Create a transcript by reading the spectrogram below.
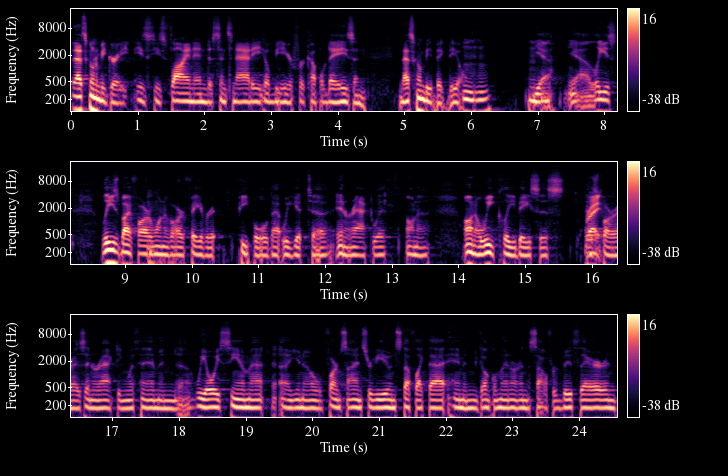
that's going to be great. He's he's flying into Cincinnati. He'll be here for a couple days, and and that's going to be a big deal. Mm-hmm. Mm-hmm. Yeah, yeah. Lee's Lee's by far one of our favorite people that we get to interact with on a on a weekly basis. As Right. far as interacting with him, and uh, we always see him at uh, you know Farm Science Review and stuff like that. Him and Gunkelman are in the Salford booth there, and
